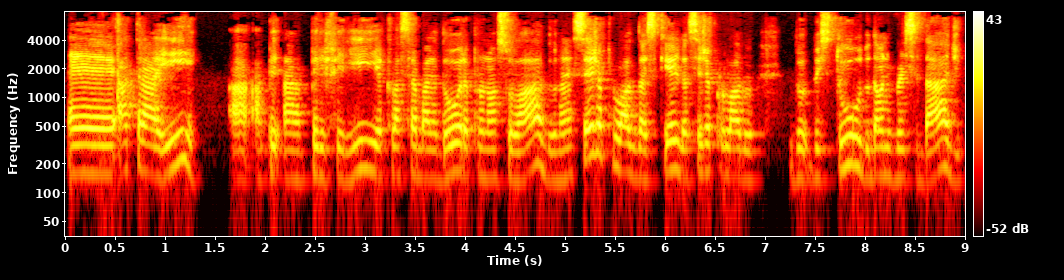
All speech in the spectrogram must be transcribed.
é, atrair a, a, a, periferia, a classe trabalhadora para o nosso lado, né? seja para o lado da esquerda, seja para o lado do, do, estudo, da universidade,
